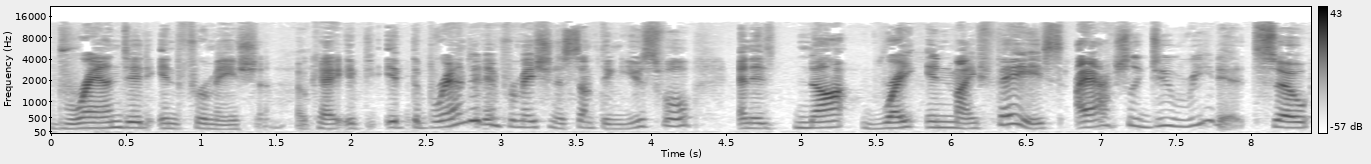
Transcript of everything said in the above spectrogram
branded information okay if if the branded information is something useful and is not right in my face i actually do read it so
